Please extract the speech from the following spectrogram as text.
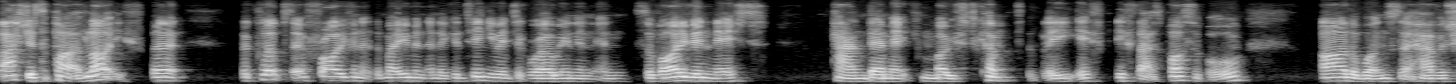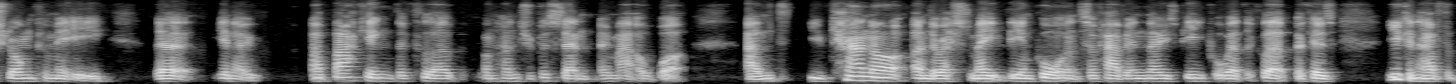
that's just a part of life. But the clubs that are thriving at the moment and are continuing to grow in and, and surviving this pandemic most comfortably, if if that's possible, are the ones that have a strong committee that you know are backing the club 100% no matter what. And you cannot underestimate the importance of having those people at the club because you can have the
